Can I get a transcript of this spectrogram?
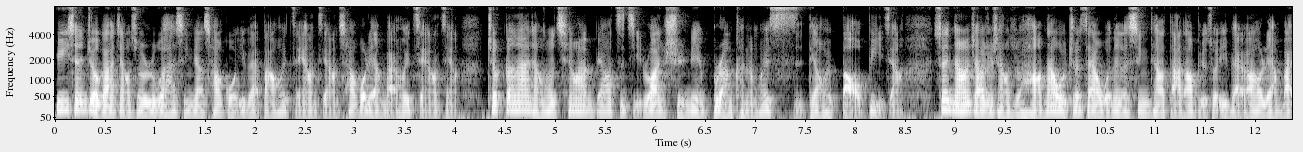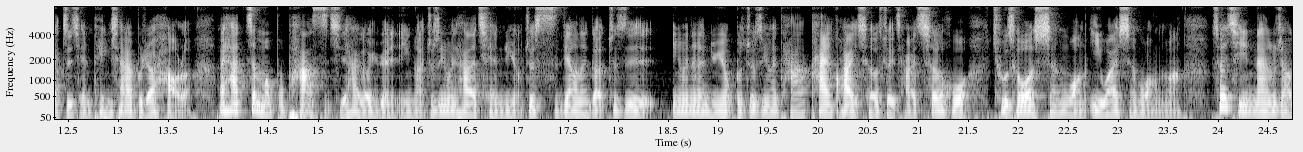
医生就有跟他讲说，如果他心跳超过一百八会怎样怎样，超过两百会怎样怎样，就跟他讲说，千万不要自己乱训练，不然可能会死掉，会暴毙这样。所以男主角。就想说，好，那我就在我那个心跳达到，比如说一百八或两百之前停下来不就好了？哎，他这么不怕死，其实还有个原因啊，就是因为他的前女友就死掉那个，就是。因为那个女友不就是因为他开快车，所以才会车祸出车祸身亡、意外身亡的吗？所以其实男主角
